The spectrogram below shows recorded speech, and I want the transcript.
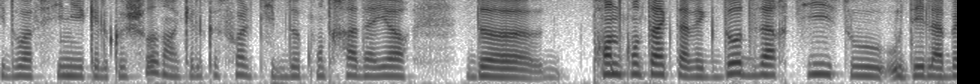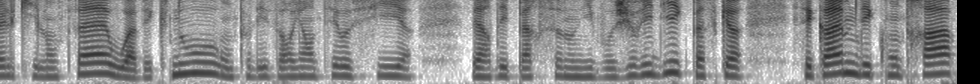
ils doivent signer quelque chose, hein, quel que soit le type de contrat d'ailleurs, de prendre contact avec d'autres artistes ou des labels qui l'ont fait, ou avec nous. On peut les orienter aussi vers des personnes au niveau juridique, parce que c'est quand même des contrats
